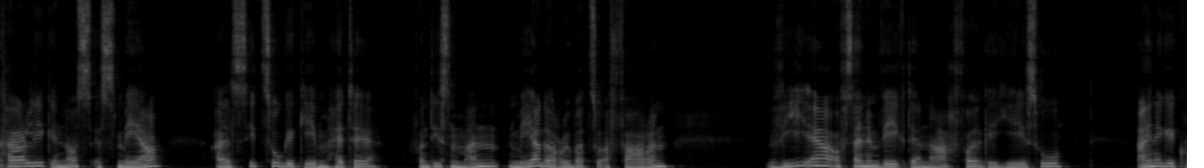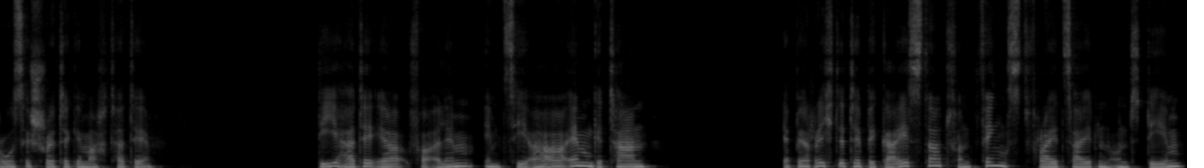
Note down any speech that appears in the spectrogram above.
Carly genoss es mehr, als sie zugegeben hätte, von diesem Mann mehr darüber zu erfahren, wie er auf seinem Weg der Nachfolge Jesu einige große Schritte gemacht hatte. Die hatte er vor allem im CAAM getan er berichtete begeistert von Pfingstfreizeiten und dem,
